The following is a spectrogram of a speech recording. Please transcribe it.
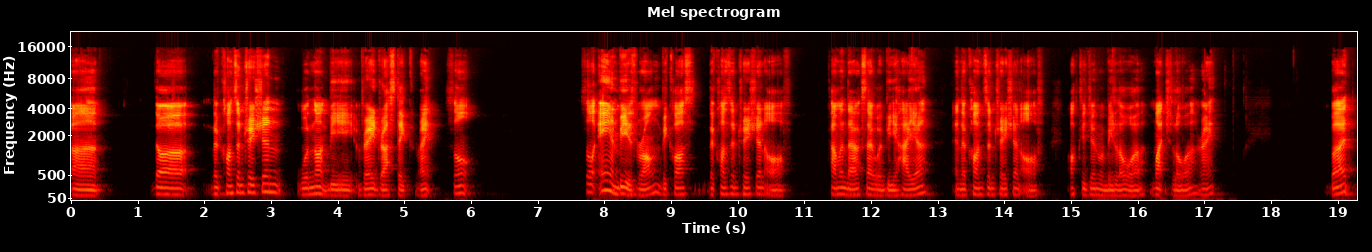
uh, the the concentration will not be very drastic, right? So, so A and B is wrong because the concentration of carbon dioxide would be higher and the concentration of oxygen would be lower, much lower, right? But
